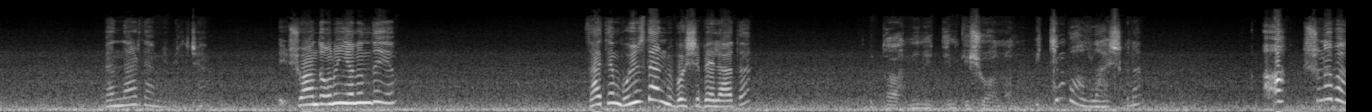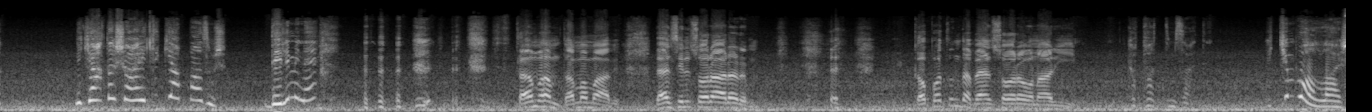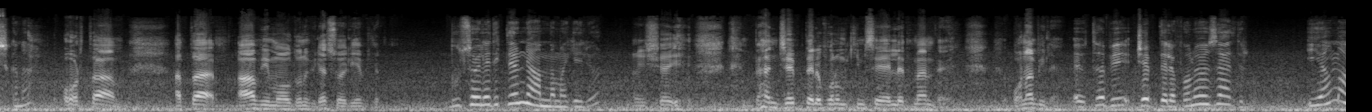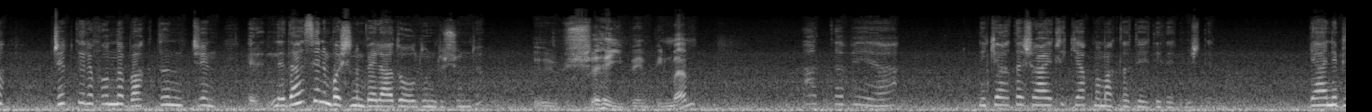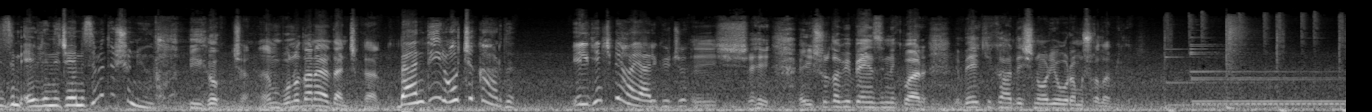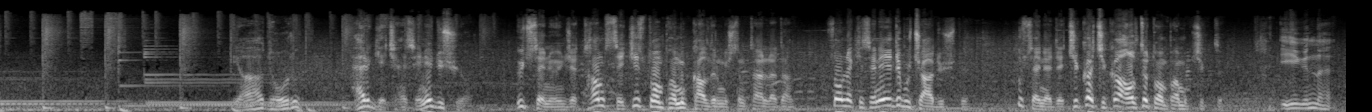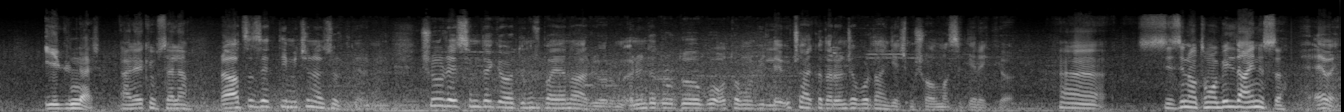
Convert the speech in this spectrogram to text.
Ben nereden mi bileceğim? E, Şu anda onun yanındayım. Zaten bu yüzden mi başı belada? Tahmin ettiğim kişi olmalı. E, Kim bu Allah aşkına? Aa, şuna bak. Nikahta şahitlik yapmazmış. Deli mi ne? Tamam tamam abi. Ben seni sonra ararım. Kapatın da ben sonra onu arayayım. Kapattım zaten. E, kim bu Allah aşkına? Ortağım. Hatta abim olduğunu bile söyleyebilirim. Bu söyledikleri ne anlama geliyor? Şey, ben cep telefonumu kimseye elletmem de ona bile. E, tabii cep telefonu özeldir. İyi ama cep telefonuna baktığın için e, neden senin başının belada olduğunu düşündü? Şey, bi- bilmem. Ha tabii ya. Nikahta şahitlik yapmamakla tehdit etmişti. Yani bizim evleneceğimizi mi düşünüyor? Yok canım, bunu da nereden çıkardın? Ben değil o çıkardı. İlginç bir hayal gücü. Ee, şey, e, şurada bir benzinlik var. Belki kardeşin oraya uğramış olabilir. Ya doğru. Her geçen sene düşüyor. Üç sene önce tam sekiz ton pamuk kaldırmıştım tarladan. Sonraki sene yedi buçuğa düştü. Bu sene de çıka çıka altı ton pamuk çıktı. İyi günler. İyi günler. Aleykümselam. Rahatsız ettiğim için özür dilerim. Şu resimde gördüğünüz bayanı arıyorum. Önünde durduğu bu otomobille üç ay kadar önce buradan geçmiş olması gerekiyor. Ha, sizin otomobil de aynısı. Evet,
